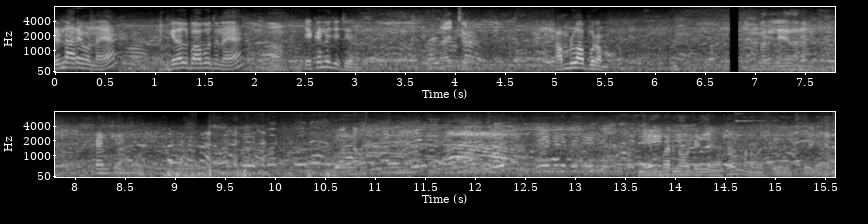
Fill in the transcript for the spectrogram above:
రెండు ఆరే ఉన్నాయా? గిరాలు బాబోతున్నాయా? ఎక్కడి నుంచి వచ్చారు? కమలాపురం. నెంబర్ లేదన్నా. నెంబర్ నోట్ కదా మనం వచ్చి ఏం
